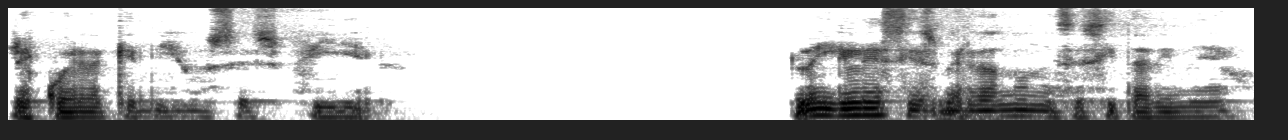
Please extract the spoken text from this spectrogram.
Recuerda que Dios es fiel. La iglesia es verdad, no necesita dinero.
